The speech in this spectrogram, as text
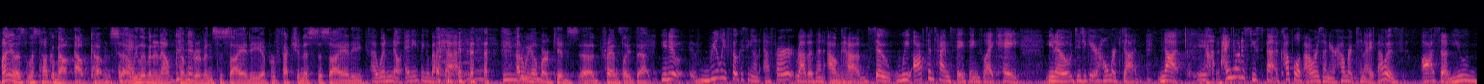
Finally, let's, let's talk about outcomes. Uh, we live in an outcome-driven society, a perfectionist society. I wouldn't know anything about that How do we help our kids uh, translate that? you know really focusing on effort rather than outcome outcome. So we oftentimes say things like, hey, you know, did you get your homework done? Not, I noticed you spent a couple of hours on your homework tonight. That was awesome. You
